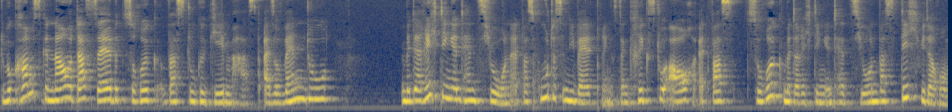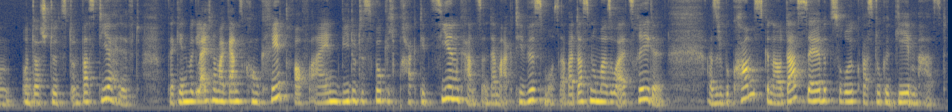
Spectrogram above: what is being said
Du bekommst genau dasselbe zurück, was du gegeben hast. Also wenn du mit der richtigen Intention etwas Gutes in die Welt bringst, dann kriegst du auch etwas zurück mit der richtigen Intention, was dich wiederum unterstützt und was dir hilft. Da gehen wir gleich nochmal ganz konkret drauf ein, wie du das wirklich praktizieren kannst in deinem Aktivismus. Aber das nur mal so als Regel. Also du bekommst genau dasselbe zurück, was du gegeben hast.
